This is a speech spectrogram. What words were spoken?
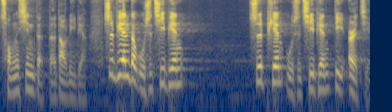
重新的得到力量。诗篇的五十七篇。诗篇五十七篇第二节，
